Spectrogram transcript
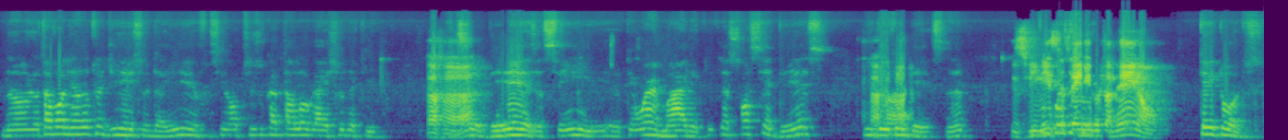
Não, eu estava olhando outro dia isso daí, eu falei assim, ó, eu preciso catalogar isso daqui. CDs, assim, eu tenho um armário aqui que é só CDs e. DVDs, né? Os vinis Tem você tem ainda também, não? Tem todos,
